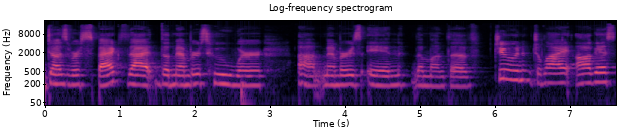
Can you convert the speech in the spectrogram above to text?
does respect that the members who were um, members in the month of June, July, August,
